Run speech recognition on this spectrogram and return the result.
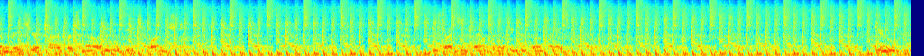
memories, your entire personality will be expunged. Your friends and family will think you've gone crazy. You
